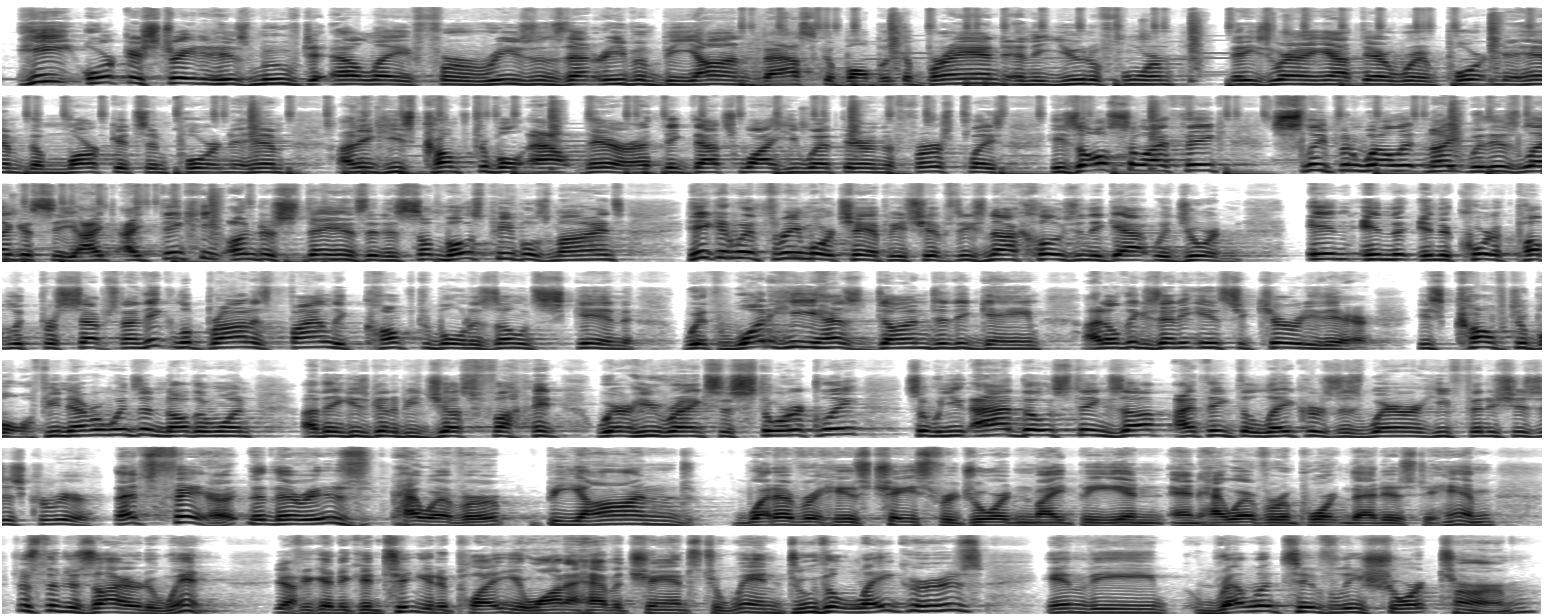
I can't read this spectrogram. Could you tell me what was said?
he orchestrated his move to LA for reasons that are even beyond basketball, but the brand and the uniform that he's wearing out there were important to him. The market's important to him. I think he's comfortable out there. I think that's why he went there in the first place. He's also, I think, sleeping well at night with his legacy. I, I think he understands that in some, most people's minds, he could win three more championships. He's not closing the gap with Jordan in, in, the, in the court of public perception. I think LeBron is finally comfortable in his own skin with what he has done to the game. I don't think there's any insecurity there. He's comfortable. If he never wins another one, I think he's going to be just fine where he ranks historically. So when you add those things up, I think the Lakers is where he finishes his career. That's fair. There is, however, beyond whatever his chase for Jordan might be and, and however important that is to him, just the desire to win. Yeah. If you're going to continue to play, you want to have a chance to win. Do the Lakers, in the relatively short term,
